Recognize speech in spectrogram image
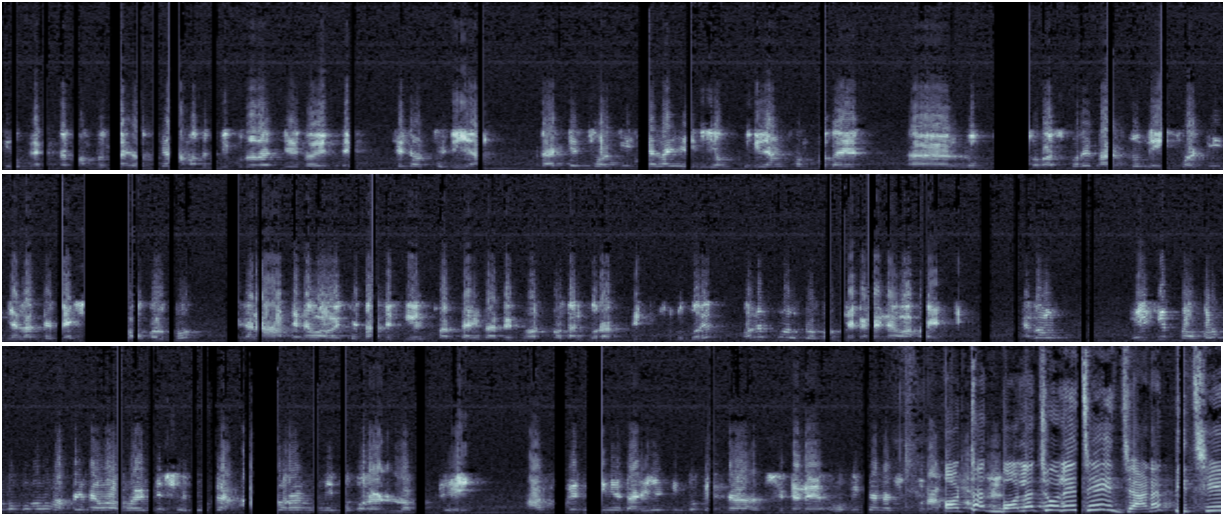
কিন্তু একটা সম্প্রদায় হচ্ছে আমাদের ত্রিপুরা রাজ্যে রয়েছে, সেটা হচ্ছে রিয়াং। রাজ্যের ছয়টি জেলায় এই রিয়াং সম্প্রদায়ের লোক বসবাস করে তার জন্য এই ছয়টি জেলাতে বেশ প্রকল্প সেখানে হাতে নেওয়া হয়েছে। তাদেরকে সরকারিভাবে ঘর প্রদান করার থেকে শুরু করে অনেকগুলো প্রকল্প সেখানে নেওয়া হয়েছে। এবং এই যে প্রকল্পগুলো হাতে নেওয়া হয়েছে, সেগুলোকে আত্মরান্বিত করার লক্ষ্যে অর্থাৎ বলা চলে যে যারা পিছিয়ে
